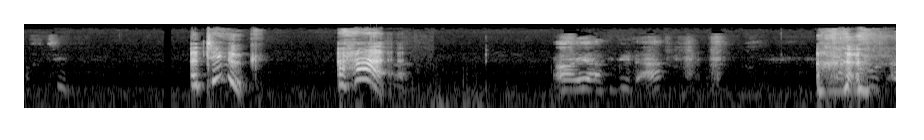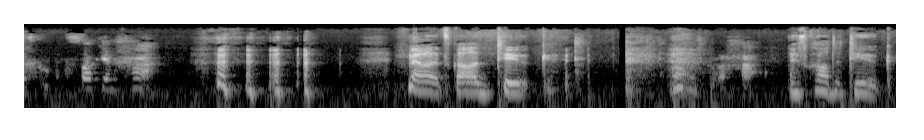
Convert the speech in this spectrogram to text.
What's the two? A toque. A hat. Oh yeah, I can do that. That's called, that's called a fucking hat. no, it's called toque. Oh, it's called a hat. It's called a toque.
